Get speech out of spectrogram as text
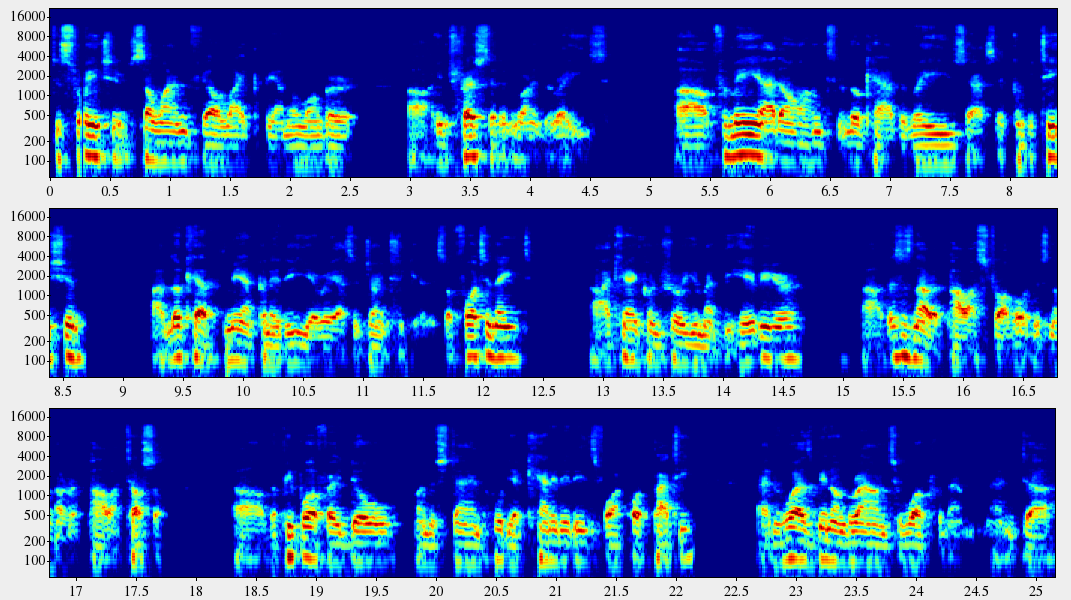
to switch if someone felt like they are no longer uh, interested in running the race. Uh, for me, I don't look at the race as a competition. I look at me and Kennedy Iyere as a joint ticket. It's unfortunate. I can't control human behavior. Uh, this is not a power struggle. This is not a power tussle. Uh, the people of Edo understand who their candidate is for Accord Party and who has been on ground to work for them. And uh,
